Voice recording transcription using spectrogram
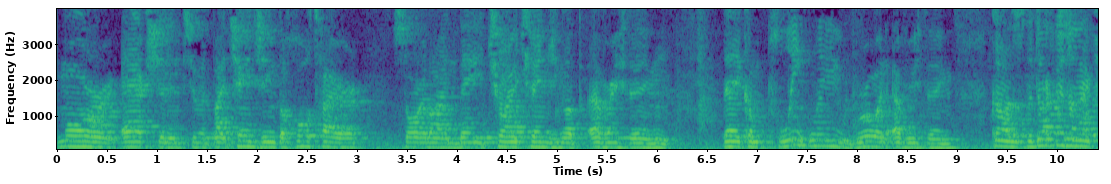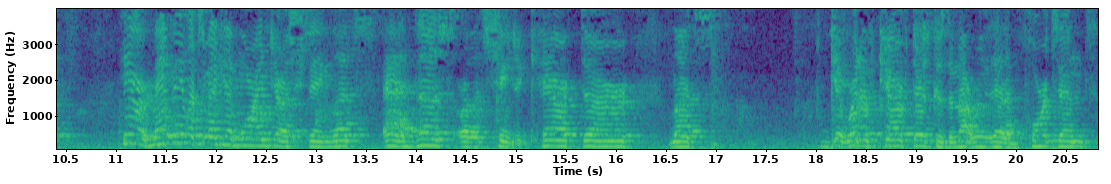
more action into it by changing the whole entire storyline. They try changing up everything. They completely ruin everything because the directors are like, here, maybe let's make it more interesting. Let's add this, or let's change a character. Let's get rid of characters because they're not really that important.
